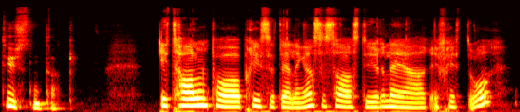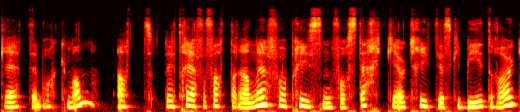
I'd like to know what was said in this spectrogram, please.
Tusen takk. I talen på prisutdelinga så sa styreleder i Fritt Ord, Grete Brochmann, at de tre forfatterne får prisen for sterke og kritiske bidrag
